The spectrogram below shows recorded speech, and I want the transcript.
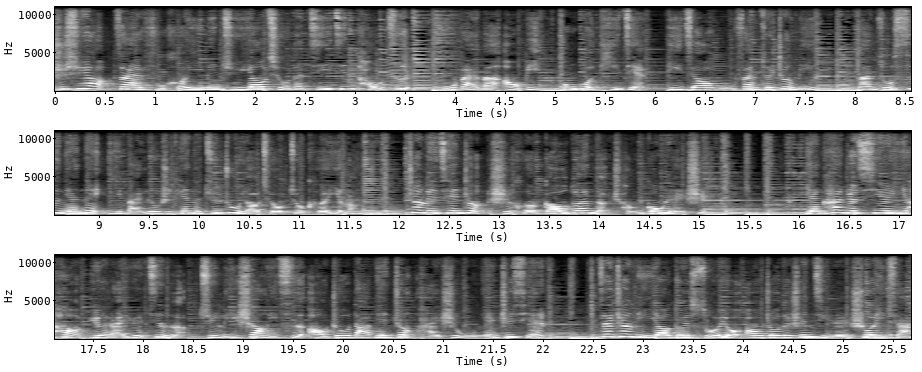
只需要在符合移民局要求的基金投资五百万澳币，通过体检递交无犯罪证明，满足四年内一百六十天的居住要求就可以了。这类签证适合高端的成功人士。眼看着七月一号越来越近了，距离上一次澳洲大变证还是五年之前。在这里要对所有澳洲的申请人说一下，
